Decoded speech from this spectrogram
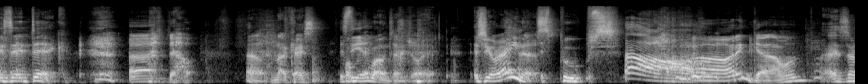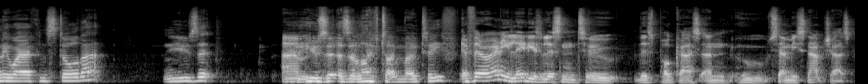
Is it dick? Uh, no. Oh, in that case, probably the- won't enjoy it. It's your anus. Poops. Oh, Oh, I didn't get that one. is there any way I can store that? And use it? Um, use it as a lifetime motif? If there are any ladies who listen to this podcast and who send me Snapchats,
